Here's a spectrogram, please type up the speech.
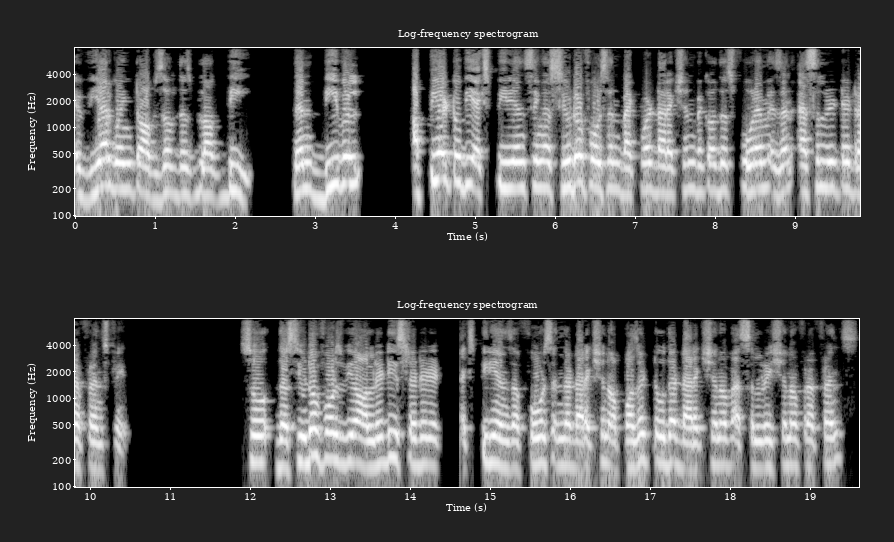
if we are going to observe this block B, then B will appear to be experiencing a pseudo force in backward direction because this 4m is an accelerated reference frame. So the pseudo force we already studied it experience a force in the direction opposite to the direction of acceleration of reference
